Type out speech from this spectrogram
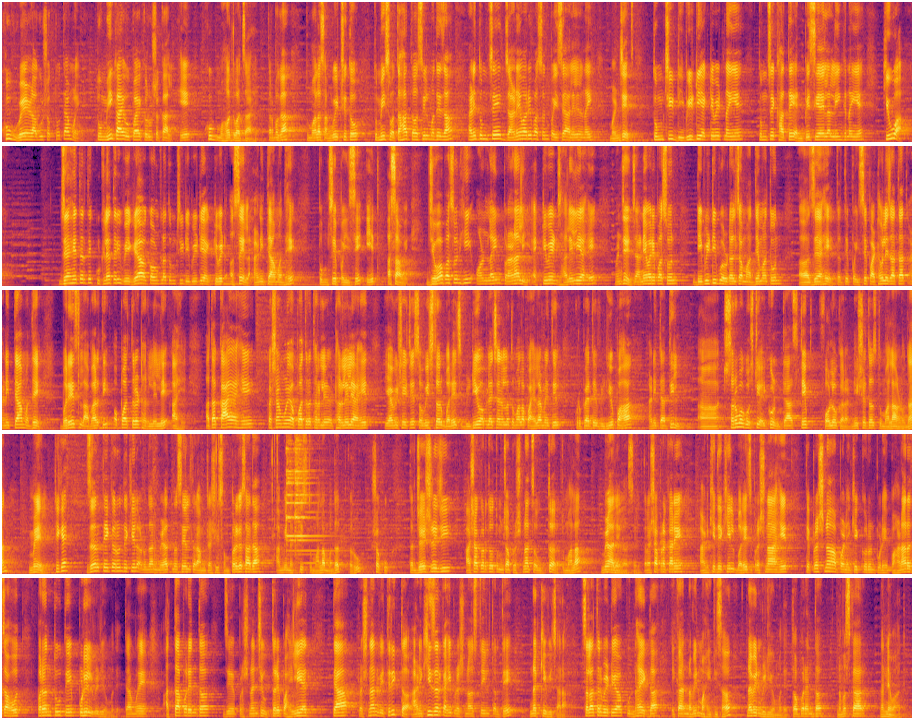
खूप वेळ लागू शकतो त्यामुळे तुम्ही काय उपाय करू शकाल हे खूप महत्त्वाचं आहे. तर बघा तुम्हाला सांगू इच्छितो तुम्ही स्वतः तहसीलमध्ये जा आणि तुमचे जानेवारीपासून पैसे आलेले नाही. म्हणजेच तुमची डी बी टी ॲक्टिवेट नाही आहे तुमचे खाते एन पी सी आयला लिंक नाही आहे किंवा जे आहे तर ते कुठल्या तरी वेगळ्या अकाउंटला तुमची डी बी टी ॲक्टिवेट असेल आणि त्यामध्ये तुमचे पैसे येत असावे. जेव्हापासून ही ऑनलाईन प्रणाली ॲक्टिवेट झालेली आहे म्हणजे जानेवारीपासून डी बी टी पोर्टलच्या माध्यमातून जे आहे तर ते पैसे पाठवले जातात आणि त्यामध्ये बरेच लाभार्थी अपात्र ठरलेले आहे. आता काय आहे? कशामुळे अपात्र ठरले ठरलेले आहेत? याविषयीचे सविस्तर बरेच व्हिडिओ आपल्या चॅनलला तुम्हाला पाहायला मिळतील. कृपया ते व्हिडिओ पहा आणि त्यातील सर्व गोष्टी ऐकून त्या स्टेप फॉलो करा. निश्चितच तुम्हाला अनुदान मिळेल. ठीक आहे? जर ते करून देखील अनुदान मिळत नसेल तर आमच्याशी संपर्क साधा. आम्ही नक्कीच तुम्हाला मदत करू शकू. तर जयश्रीजी आशा करतो तुमच्या प्रश्नाचं उत्तर तुम्हाला मिळालेलं असेल. तर अशा प्रकारे आणखी देखील बरेच प्रश्न आहेत. ते प्रश्न आपण एक एक करून पुढे पाहणारच आहोत. परंतु ते पुढील व्हिडिओमध्ये. त्यामुळे आत्तापर्यंत जे प्रश्नांची उत्तरे पाहिली आहेत त्या प्रश्नांव्यतिरिक्त आणखी जर काही प्रश्न असतील तर ते नक्की विचारा. चला तर भेटूया पुन्हा एकदा एका नवीन माहितीसह नवीन व्हिडिओमध्ये. तोपर्यंत नमस्कार धन्यवाद.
